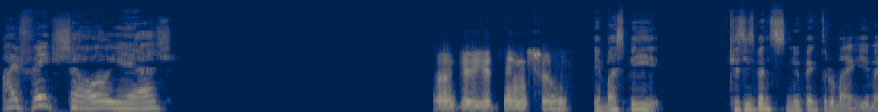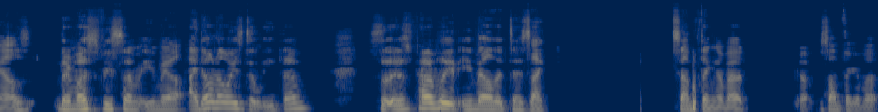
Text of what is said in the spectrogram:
I think so. Yes. Okay, you think so? It must be because he's been snooping through my emails. There must be some email. I don't always delete them, so there's probably an email that says like something about uh, something about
